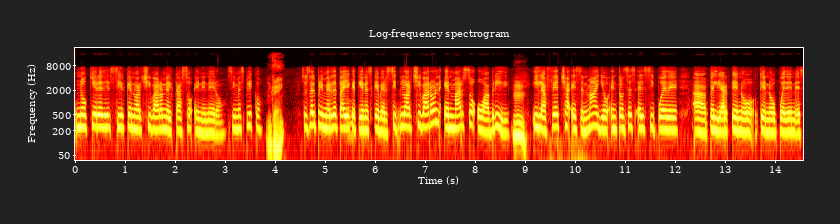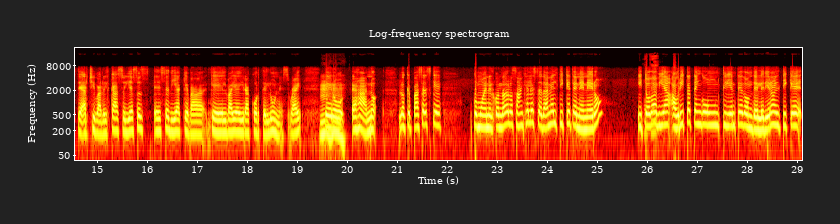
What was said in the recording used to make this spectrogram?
no quiere decir que no archivaron el caso en enero. ¿Sí me explico? Ok. Ese es el primer detalle que tienes que ver. Si lo archivaron en marzo o abril Mm. y la fecha es en mayo, entonces él sí puede ah, pelear que no que no pueden este archivar el caso y eso es ese día que va que él vaya a ir a corte el lunes, right? Pero ajá, no lo que pasa es que como en el condado de Los Ángeles te dan el ticket en enero, Y todavía, ahorita tengo un cliente donde le dieron el ticket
